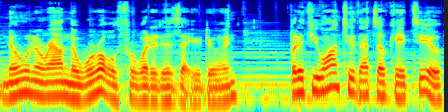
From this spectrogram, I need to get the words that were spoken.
known around the world for what it is that you're doing. But if you want to, that's okay too.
